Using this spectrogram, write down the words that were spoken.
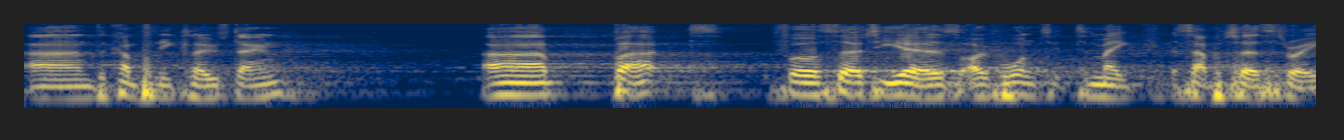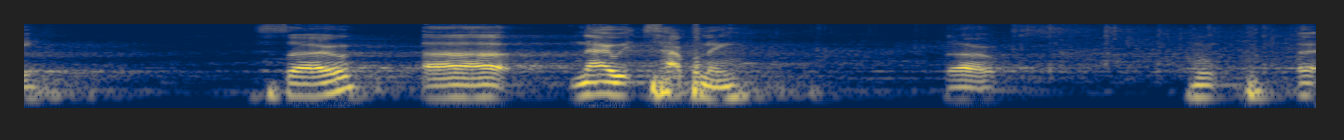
and the company closed down. Uh, but for 30 years, I've wanted to make a Saboteur 3. So uh, now it's happening. So, uh,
